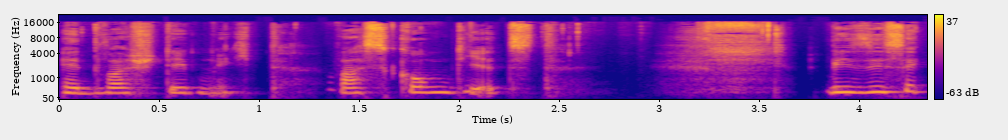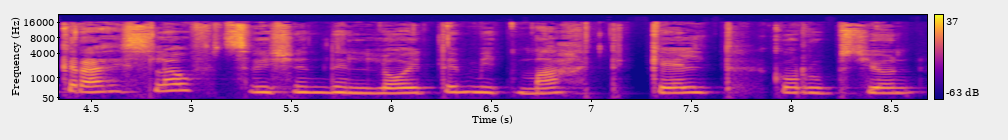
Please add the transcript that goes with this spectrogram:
etwas stimmt nicht. Was kommt jetzt? Bis dieser Kreislauf zwischen den Leuten mit Macht, Geld, Korruption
